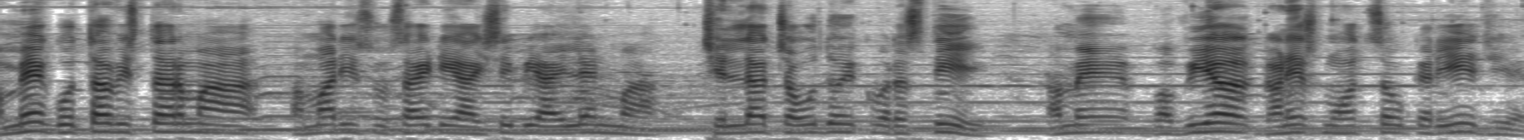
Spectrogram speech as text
અમે ગોતા વિસ્તારમાં, અમારી સોસાયટી આઈસીબી આઇલેન્ડમાં છેલ્લા ચૌદ એક વર્ષથી અમે ભવ્ય ગણેશ મહોત્સવ કરીએ છીએ.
